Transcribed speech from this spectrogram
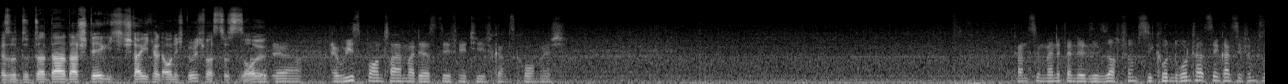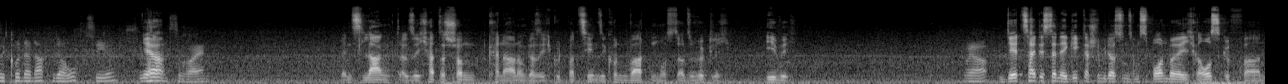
Also da, da, da steige ich, steig ich halt auch nicht durch, was das soll. Der, der Respawn-Timer, der ist definitiv ganz komisch. Kannst du im Endeffekt, wenn der dir sagt 5 Sekunden runterziehen, kannst du die 5 Sekunden danach wieder hochziehen. Ja. Kannst du rein. Wenn es langt. Also ich hatte schon, keine Ahnung, dass ich gut mal 10 Sekunden warten musste. Also wirklich. Ewig. Ja. In der Zeit ist dann der Gegner schon wieder aus unserem Spawnbereich rausgefahren.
